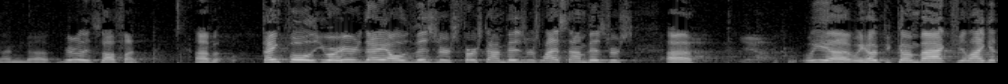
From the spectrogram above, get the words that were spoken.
And uh, really, it's a lot of fun. Uh, but thankful that you are here today, all the visitors, first time visitors, last time visitors. Uh, we, uh, we hope you come back if you like it.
